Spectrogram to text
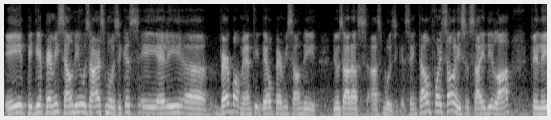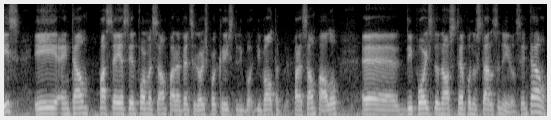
e pedia permissão de usar as músicas e ele uh, verbalmente deu permissão de, de usar as, as músicas. Então foi só isso, saí de lá feliz e então passei essa informação para Vencedores por Cristo de, de volta para São Paulo eh, depois do nosso tempo nos Estados Unidos. Então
